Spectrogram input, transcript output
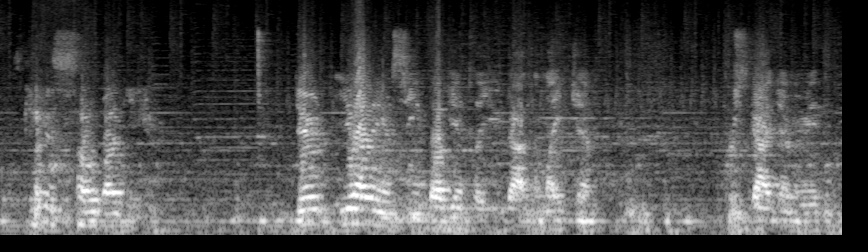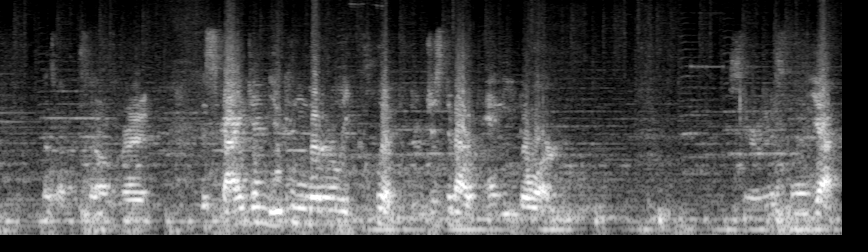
This game is so buggy. Dude, you haven't even seen Buggy until you got in the light gem. Or sky gem, I mean. That's what I said. Great. The sky gem, you can literally clip through just about any door. Seriously? Yeah.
